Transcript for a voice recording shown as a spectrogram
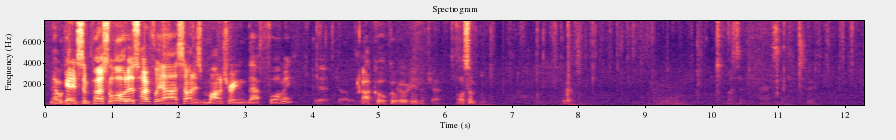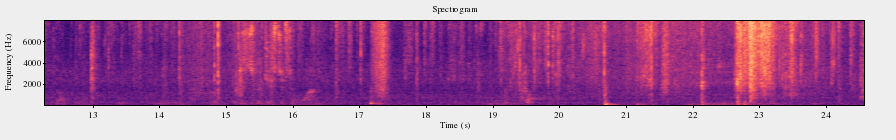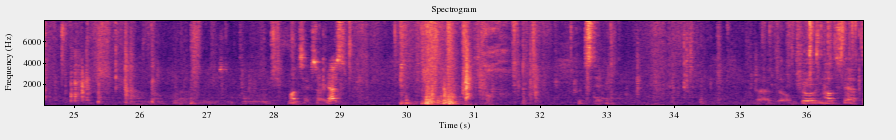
And then we'll get into some personal orders. Hopefully, uh, someone is monitoring that for me. Yeah, Charlie. Ah, cool, cool, cool, cool. Awesome. Must have vaccinated two. Oh, no. Because it's reduced it to one. One sec, sorry guys. Good stepping. No, it's all- Golden hot step.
